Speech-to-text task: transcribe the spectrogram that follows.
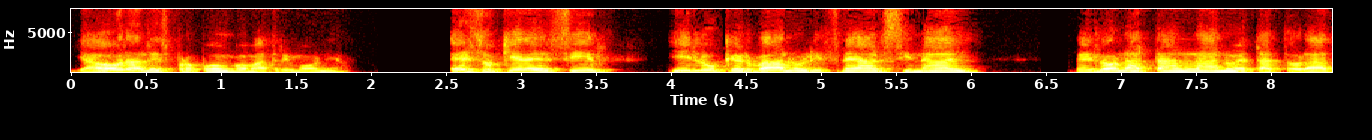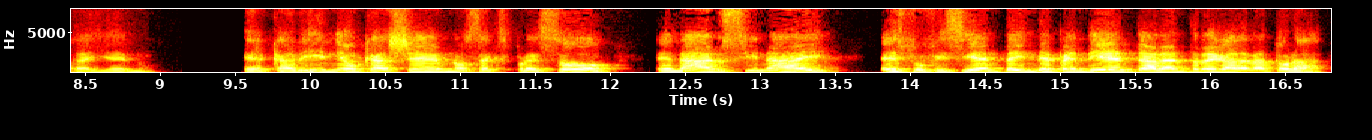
Y ahora les propongo matrimonio. Eso quiere decir, Ilu Kerbanu Lifnear Sinai, Velonatan Lano etatorata lleno. El cariño que Hashem nos expresó en Ar Sinai es suficiente independiente a la entrega de la Torah.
